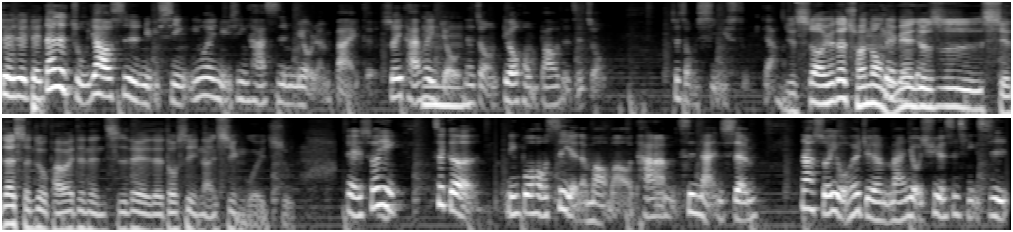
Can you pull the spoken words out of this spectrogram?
对对对，但是主要是女性，因为女性她是没有人拜的，所以才会有那种丢红包的这种。这种习俗，这样也是啊，因为在传统里面，就是写在神主牌位等等之类的，都是以男性为主。对，所以这个林柏宏饰演的毛毛，他是男生，那所以我会觉得蛮有趣的事情是，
